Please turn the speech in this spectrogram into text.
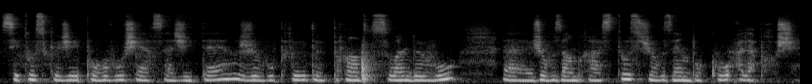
C'est tout ce que j'ai pour vous, chers Sagittaires. Je vous prie de prendre soin de vous. Euh, je vous embrasse tous. Je vous aime beaucoup. À la prochaine.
